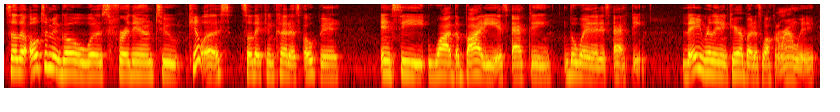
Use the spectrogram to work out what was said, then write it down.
So the ultimate goal was for them to kill us so they can cut us open and see why the body is acting the way that it's acting. They really didn't care about us walking around with it.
